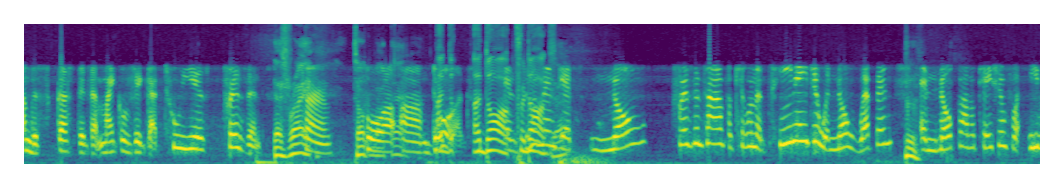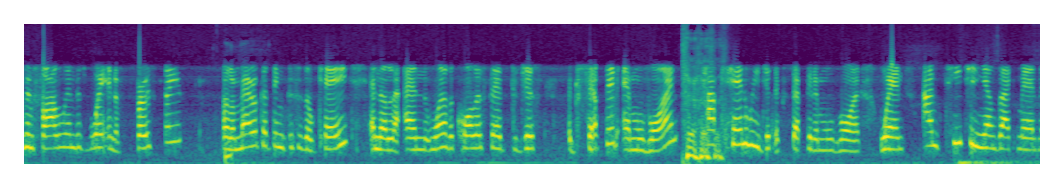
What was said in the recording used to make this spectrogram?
I'm disgusted that Michael Vick got two years prison That's right. term Talk for about that. um, A do- dogs. a dog, and for Zimmerman dogs. gets no prison time for killing a teenager with no weapon Hmm. and no provocation for even following this boy in the first place. But America thinks this is okay, and the and one of the callers said to just accept it and move on. How can we just accept it and move on when I'm teaching young black men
